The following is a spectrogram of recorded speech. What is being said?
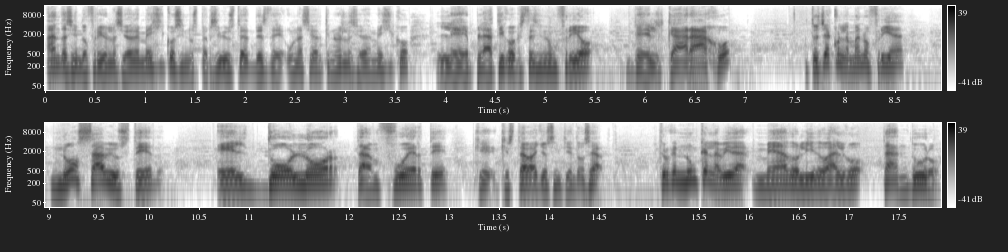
Anda haciendo frío en la Ciudad de México. Si nos percibe usted desde una ciudad que no es la Ciudad de México, le platico que está haciendo un frío del carajo. Entonces ya con la mano fría, no sabe usted el dolor tan fuerte que, estaba yo sintiendo. O sea, creo que nunca en la vida me ha dolido algo tan duro.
